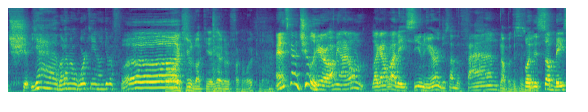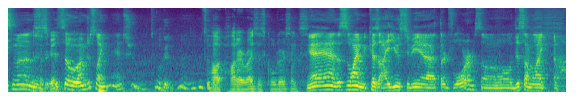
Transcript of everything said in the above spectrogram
shit. Yeah, but I'm not working. I don't give a fuck. Well, aren't you lucky? I gotta go to fucking work tomorrow. and it's kind of chill here. I mean, I don't like. I don't have AC in here. I just have the fan. No, but this is But good. the sub basement, This is, is good. so I'm just like, man, it's, it's all good. It's okay. hot, hot air rises, cold air sinks. Yeah, yeah, this is why I'm because I used to be uh, third floor, so this I'm like. Oh,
